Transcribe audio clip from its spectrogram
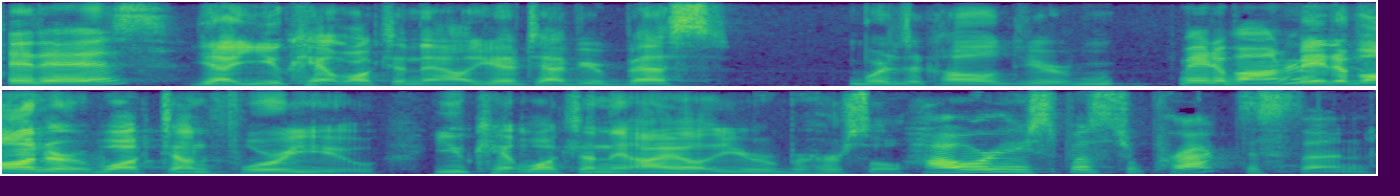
It is. Yeah, you can't walk down the aisle. You have to have your best. What is it called? Your Maid of honor? maid of honor walk down for you. You can't walk down the aisle at your rehearsal. How are you supposed to practice then?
